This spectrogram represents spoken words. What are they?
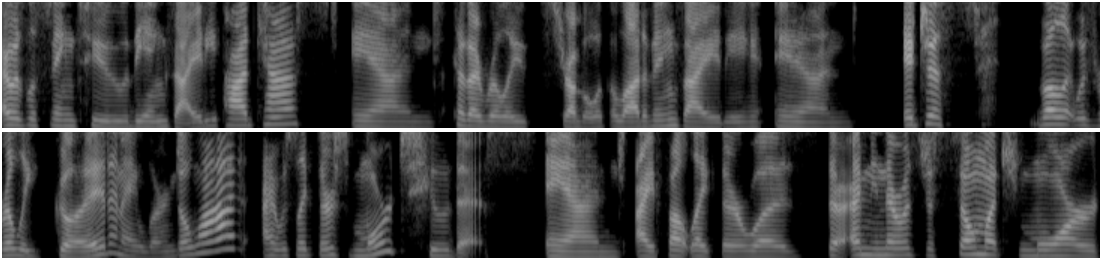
I was listening to the anxiety podcast. And because I really struggle with a lot of anxiety. And it just, well, it was really good and I learned a lot. I was like, there's more to this. And I felt like there was, there, I mean, there was just so much more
